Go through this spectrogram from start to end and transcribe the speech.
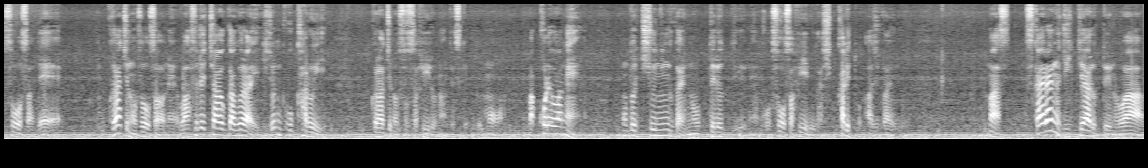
操作でクラッチの操作をね忘れちゃうかぐらい非常にこう軽いクラッチの操作フィールなんですけれども、まあ、これはね本当にチューニング界に乗ってるっていうねこう操作フィールがしっかりと味わえる。まあスカイラインの GTR っていうのは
